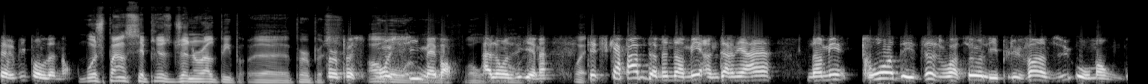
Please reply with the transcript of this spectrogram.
servi pour le nom. moi, je pense que c'est plus General Peop- euh, Purpose. Purpose. Ah, moi ouais, aussi, ouais, mais bon, allons-y gaiement. Ouais. Es-tu capable de me nommer une dernière, nommer trois des dix voitures les plus vendues au monde?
